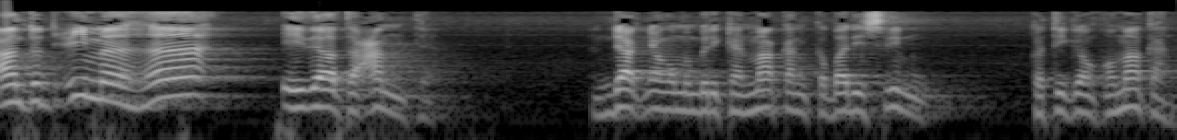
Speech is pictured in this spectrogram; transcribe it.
antud'imaha idza ta'amta. Hendaknya engkau memberikan makan kepada istrimu ketika engkau makan.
